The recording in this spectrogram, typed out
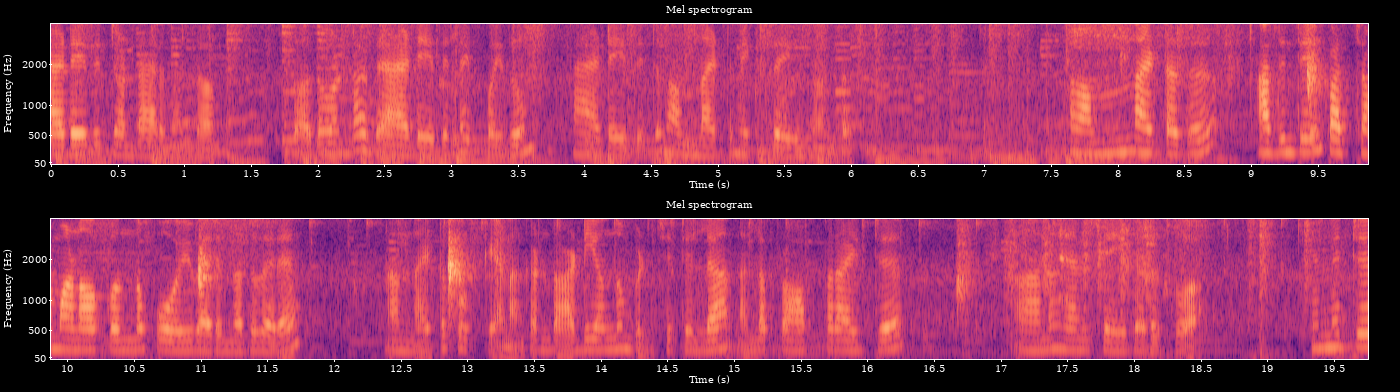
ആഡ് ചെയ്തിട്ടുണ്ടായിരുന്നല്ലോ. സോ അതുകൊണ്ട് അത് ആഡ് ചെയ്തില്ല. ഇപ്പോൾ ഇതും ആഡ് ചെയ്തിട്ട് നന്നായിട്ട് മിക്സ് ചെയ്യുന്നുണ്ട്. നന്നായിട്ടത് അതിന്റെയും പച്ചമണമൊക്കെ ഒന്ന് പോയി വരുന്നത് വരെ നന്നായിട്ട് കുക്ക് ചെയ്യണം. കണ്ടോ? അടിയൊന്നും പിടിച്ചിട്ടില്ല. നല്ല പ്രോപ്പറായിട്ട് ആണ് ഞാൻ ചെയ്തെടുക്കുക. എന്നിട്ട്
